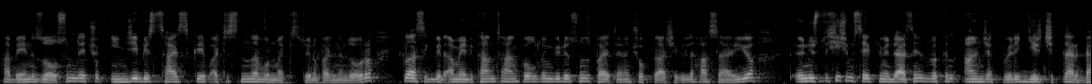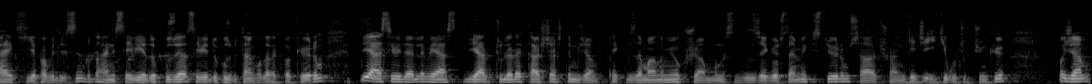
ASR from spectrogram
Haberiniz olsun. Bir de çok ince bir side script açısında vurmak istiyorum paline doğru. Klasik bir Amerikan tank olduğunu görüyorsunuz. Paletlerine çok rahat şekilde hasar yiyor. Ön üstü hiç mi sekmiyor derseniz bakın ancak böyle girçikler belki yapabilirsiniz. Bu da hani seviye 9 veya seviye 9 bir tank olarak bakıyorum. Diğer seviyelerle veya diğer türlere karşılaştırmayacağım. Pek bir zamanım yok şu an. Bunu size hızlıca göstermek istiyorum. Saat şu an gece 2.30 çünkü. Hocam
